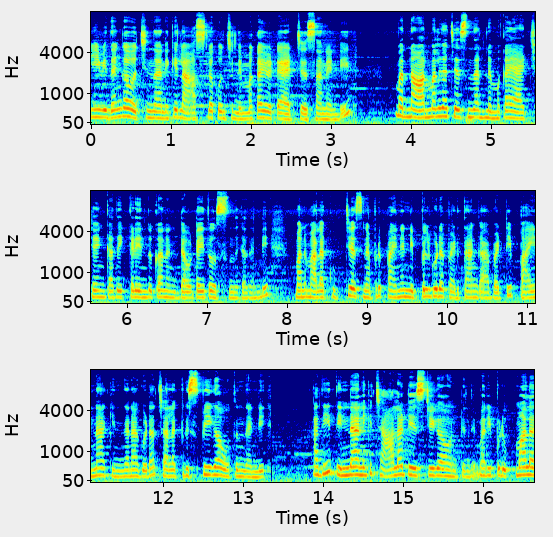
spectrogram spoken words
ఈ విధంగా వచ్చిన దానికి లాస్ట్లో కొంచెం నిమ్మకాయ ఒకటి యాడ్ చేశానండి. మరి నార్మల్గా చేసిన దానికి నిమ్మకాయ యాడ్ చేయం కదా ఇక్కడ ఎందుకు అని డౌట్ అయితే వస్తుంది కదండి. మనం అలా కుక్ చేసినప్పుడు పైన నిప్పులు కూడా పెడతాం కాబట్టి పైన కిందన కూడా చాలా క్రిస్పీగా అవుతుందండి. అది తినడానికి చాలా టేస్టీగా ఉంటుంది. మరి ఇప్పుడు ఉప్మాలా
